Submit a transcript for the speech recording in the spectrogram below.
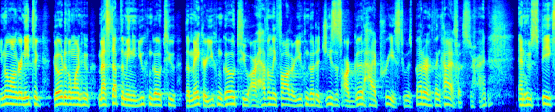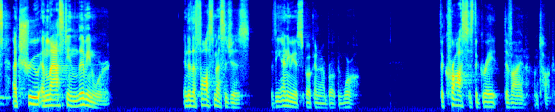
You no longer need to go to the one who messed up the meaning. You can go to the maker. You can go to our heavenly father. You can go to Jesus, our good high priest, who is better than Caiaphas, right? And who speaks a true and lasting living word into the false messages that the enemy has spoken in our broken world. The cross is the great divine entendre.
